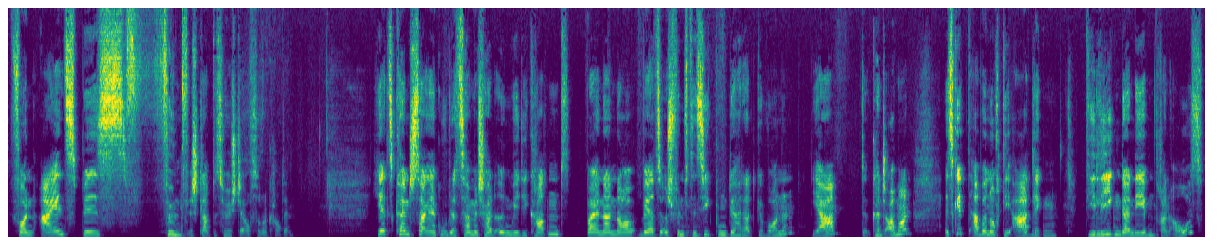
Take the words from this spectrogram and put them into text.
Von eins bis fünf ist, glaube das höchste auf so einer Karte. Jetzt könntest du sagen, ja gut, jetzt sammelst du halt irgendwie die Karten beieinander. Wer zuerst 15 Siegpunkte hat, hat gewonnen. Ja, kannst du auch machen. Es gibt aber noch die Adligen. Die liegen daneben dran aus.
